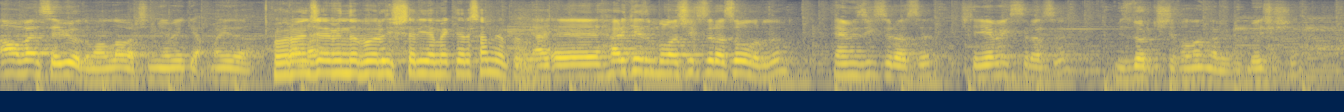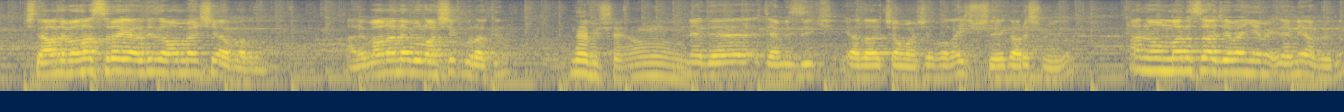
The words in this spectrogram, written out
Ama ben seviyordum Allah var şimdi yemek yapmayı da. Öğrenci evinde böyle işleri, yemekleri sen mi yapıyordun? Yani, e, herkesin bulaşık sırası olurdu. Temizlik sırası, işte yemek sırası. Biz 4 kişi falan kalıyorduk, 5 kişi. İşte hani bana sıra geldiği zaman ben şey yapardım. Hani bana ne bulaşık bırakın, Ne bir şey. Hmm. ne de temizlik ya da çamaşır falan hiçbir şeye karışmıyordum. Hani onları sadece ben yemeklerini yapıyordum.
